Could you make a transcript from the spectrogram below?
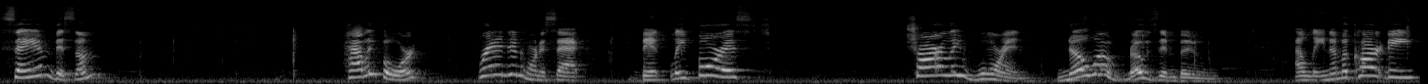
Sam Bissum. Hallie Ford. Brandon Hornacek. Bentley Forrest. Charlie Warren. Noah Rosenboom, Alina McCartney,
